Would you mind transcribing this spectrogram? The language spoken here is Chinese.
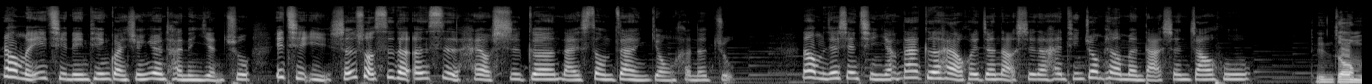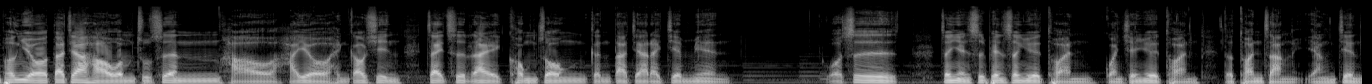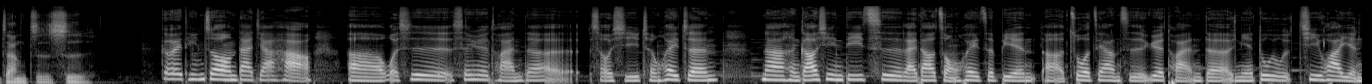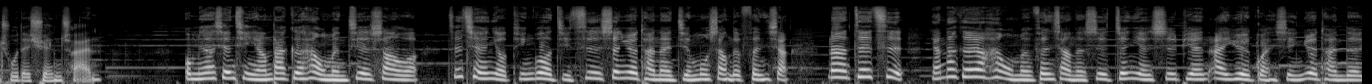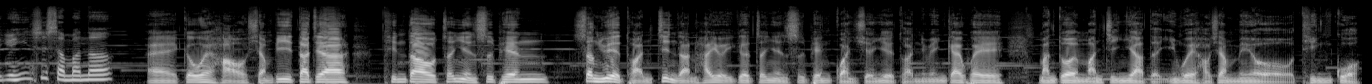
让我们一起聆听管弦乐团的演出，一起以神所赐的恩赐还有诗歌来颂赞永恒的主。那我们就先请杨大哥还有慧珍老师的和听众朋友们打声招呼。听众朋友，大家好，我们主持人好，还有很高兴再次在空中跟大家来见面。我是真言诗篇圣乐团管弦乐团的团长杨建章执事。各位听众，大家好，呃，我是圣乐团的首席陈慧珍。那很高兴第一次来到总会这边，呃，做这样子乐团的年度计划演出的宣传。我们要先请杨大哥和我们介绍哦。之前有听过几次圣乐团来节目上的分享，那这次杨大哥要和我们分享的是真言诗篇爱乐管弦乐团的原因是什么呢？哎，各位好，想必大家听到真言诗篇圣乐团，竟然还有一个真言诗篇管弦乐团，你们应该会蛮多人蛮惊讶的，因为好像没有听过。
